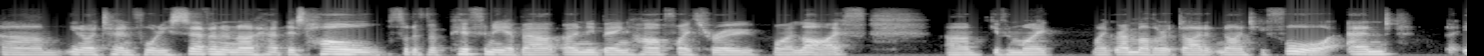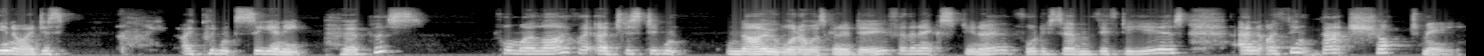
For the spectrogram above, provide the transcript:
um, you know, I turned 47 and I had this whole sort of epiphany about only being halfway through my life um, given my my grandmother had died at 94 and you know i just i couldn't see any purpose for my life. I, I just didn't know what i was going to do for the next you know 47 50 years. And i think that shocked me.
